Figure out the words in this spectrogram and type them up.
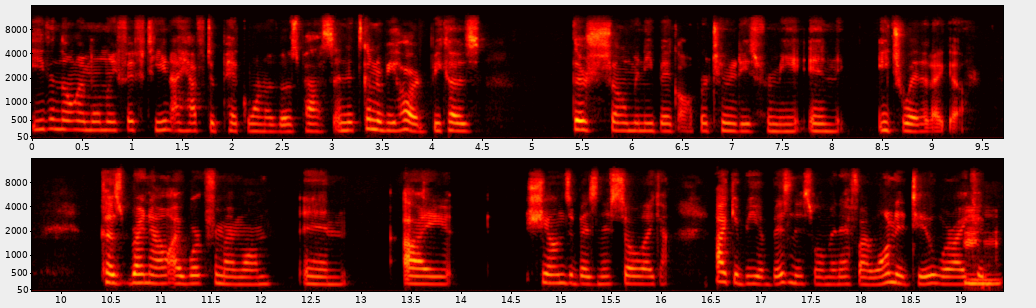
even though I'm only 15, I have to pick one of those paths. And it's going to be hard because there's so many big opportunities for me in each way that I go. because right now I work for my mom and I she owns a business, so like I could be a businesswoman if I wanted to, or I mm-hmm. could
